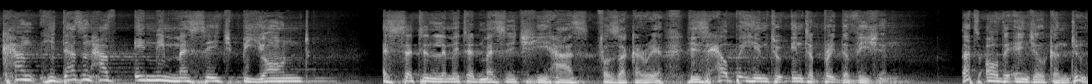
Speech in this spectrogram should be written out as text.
can't he doesn't have any message beyond a certain limited message he has for Zechariah. He's helping him to interpret the vision. That's all the angel can do.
